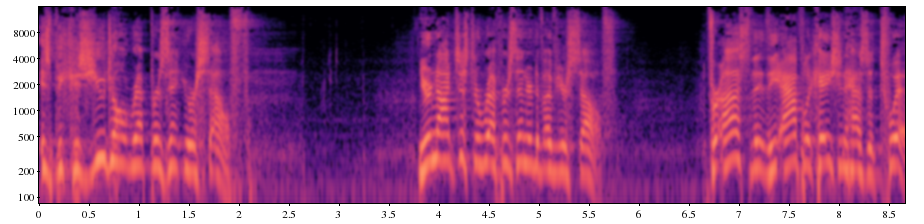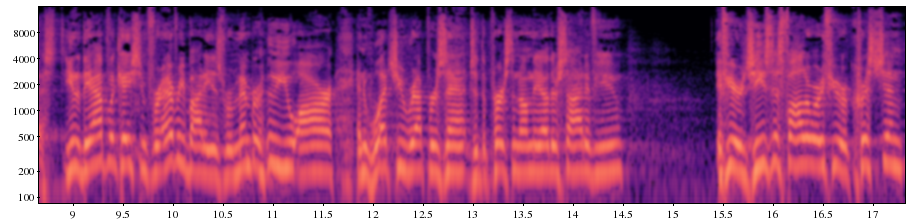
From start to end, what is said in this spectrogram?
is because you don't represent yourself. You're not just a representative of yourself. For us, the, the, application has a twist. You know, the application for everybody is remember who you are and what you represent to the person on the other side of you. If you're a Jesus follower, if you're a Christian,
